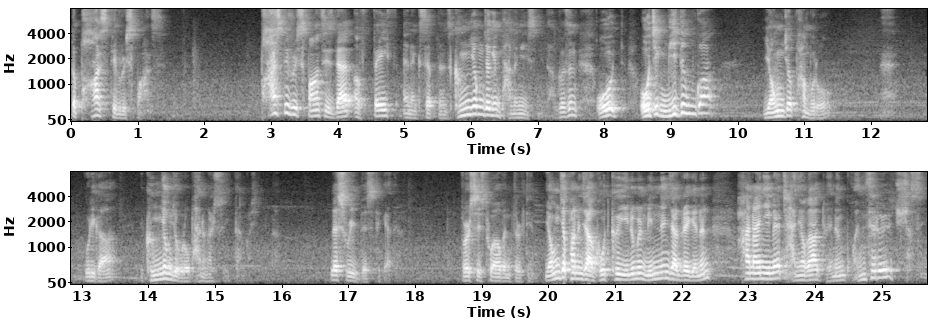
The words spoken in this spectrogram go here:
the positive response. Positive response is that of faith and acceptance. 긍정적인 반응이 있습니다. 그것은 오, 오직 믿음과 영접함으로 우리가 긍정적으로 반응할 수 있다는 것입니다. Let's read this together. Verses 12 and 13. 영접하는 자, 곧 그 이름을 믿는 자들에게는 하나님의 자녀가 되는 권세를 주셨으니.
